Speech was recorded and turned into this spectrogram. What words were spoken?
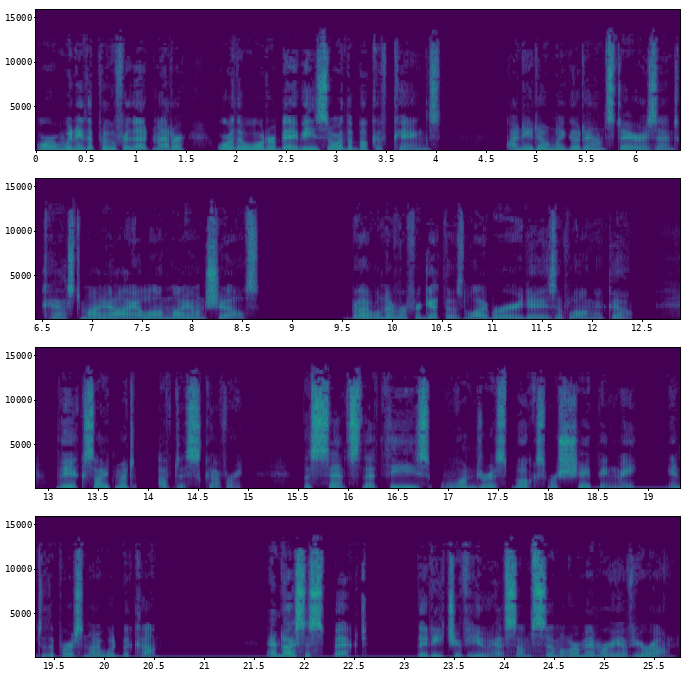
or Winnie the Pooh for that matter, or the Water Babies, or the Book of Kings, I need only go downstairs and cast my eye along my own shelves. But I will never forget those library days of long ago. The excitement of discovery, the sense that these wondrous books were shaping me into the person I would become. And I suspect that each of you has some similar memory of your own.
